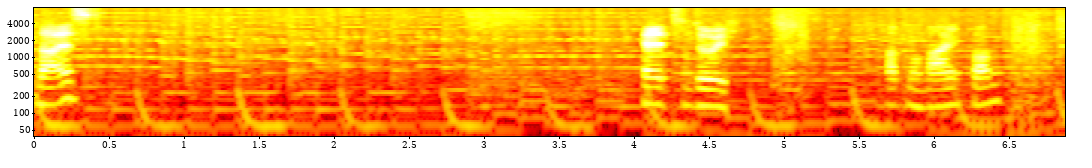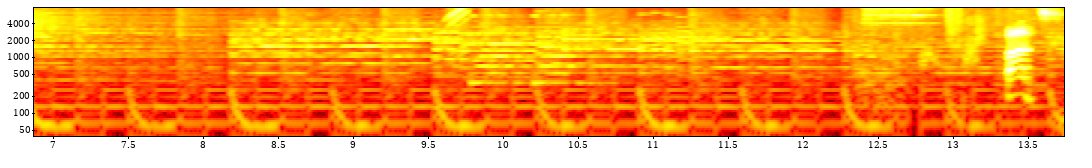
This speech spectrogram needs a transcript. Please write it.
Nice. Hältst du durch. Hat noch reinkommen. Was?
